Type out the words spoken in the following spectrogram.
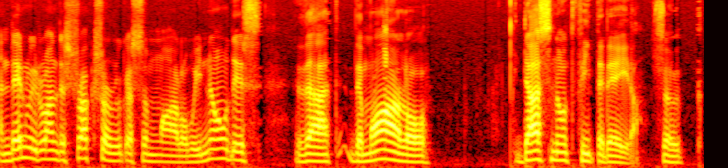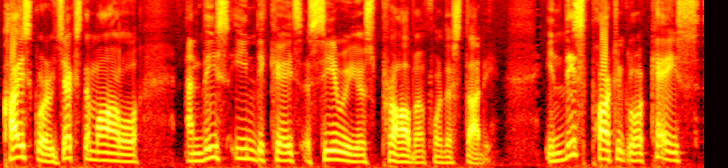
and then we run the structural regression model. We notice that the model does not fit the data. So chi-square rejects the model and this indicates a serious problem for the study. In this particular case,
